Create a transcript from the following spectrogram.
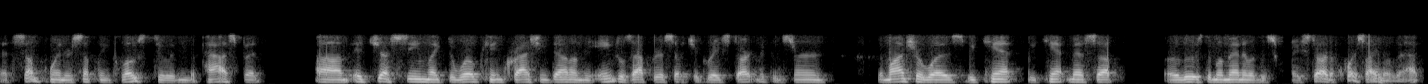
at some point or something close to it in the past, but um, it just seemed like the world came crashing down on the Angels after such a great start. And the concern, the mantra was, we can't, we can't mess up or lose the momentum of this great start. Of course, I know that,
